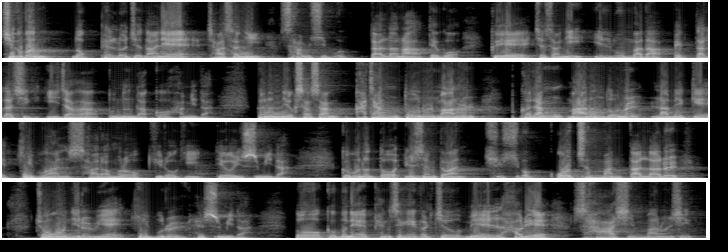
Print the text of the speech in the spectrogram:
지금은 녹펠로 재단의 자산이 30억 달러나 되고 그의 재산이 1분마다 100달러씩 이자가 붙는다고 합니다. 그는 역사상 가장 돈을 많을 가장 많은 돈을 남에게 기부한 사람으로 기록이 되어 있습니다. 그분은 또 일생 동안 70억 5천만 달러를 좋은 일을 위해 기부를 했습니다. 또 그분의 평생에 걸쳐 매일 하루에 40만 원씩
